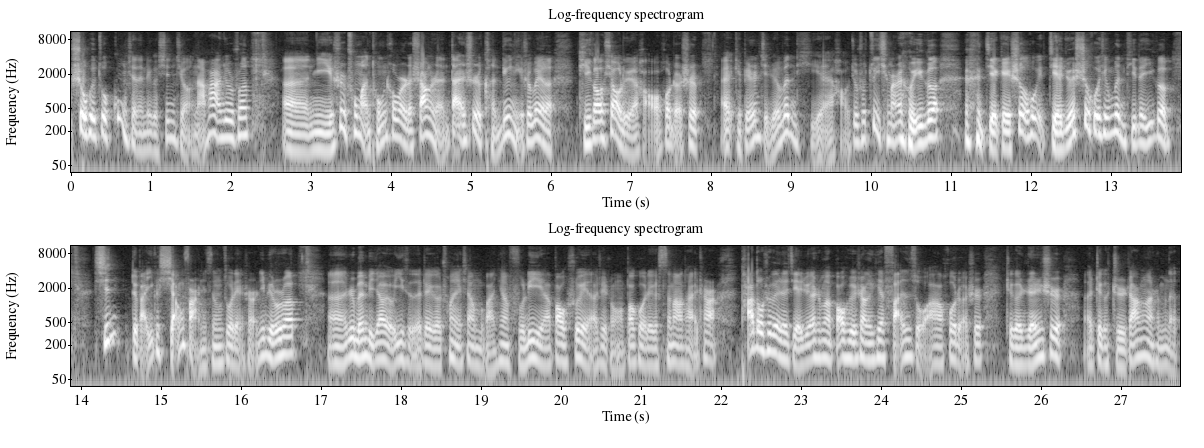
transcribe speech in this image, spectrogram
社会做贡献的这个心情，哪怕就是说，呃，你是充满铜臭味的商人，但是肯定你是为了提高效率也好，或者是哎给别人解决问题也好，就是说最起码有一个 解给社会解决社会性问题的一个心，对吧？一个想法，你才能做这事儿。你比如说，呃，日本比较有意思的这个创业项目吧，你像福利啊、报税啊这种，包括这个 Smart HR，它都是为了解决什么报税上一些繁琐啊，或者是这个人事呃这个纸张啊什么的。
